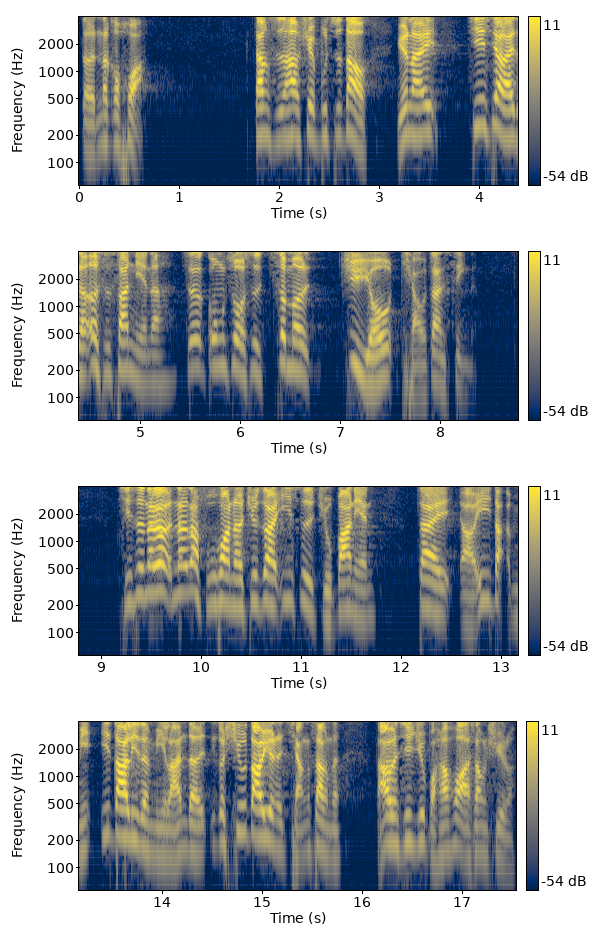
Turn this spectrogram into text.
的那个画，当时他却不知道，原来接下来的二十三年呢，这个工作是这么具有挑战性的。其实那个那那幅画呢，就在一四九八年，在啊意大米意大利的米兰的一个修道院的墙上呢，达文西就把它画上去了。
